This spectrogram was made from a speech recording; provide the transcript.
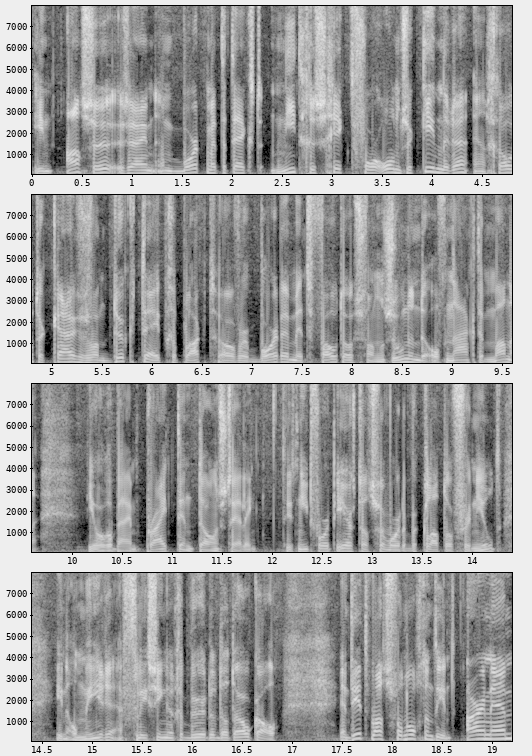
In Assen zijn een bord met de tekst niet geschikt voor onze kinderen en grote kruisen van duct tape geplakt over borden met foto's van zoenende of naakte mannen. Die horen bij een Pride tentoonstelling. Het is niet voor het eerst dat ze worden beklad of vernield. In Almere en Vlissingen gebeurde dat ook al. En dit was vanochtend in Arnhem.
